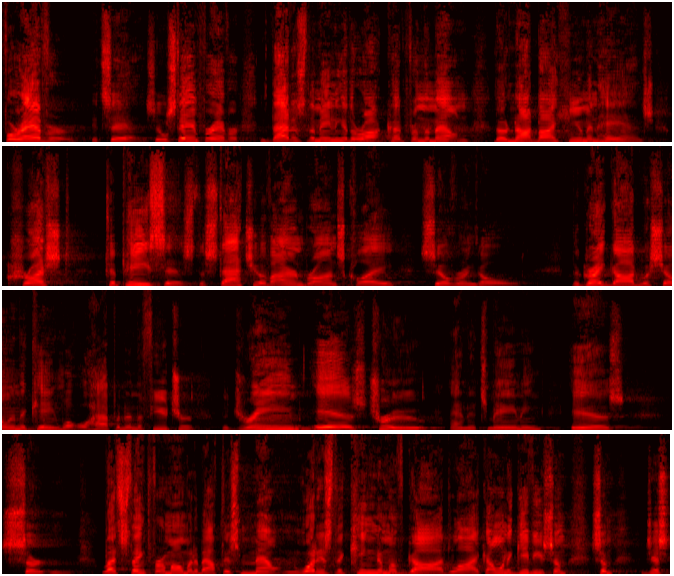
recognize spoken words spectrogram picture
Forever, it says. It will stand forever. That is the meaning of the rock cut from the mountain, though not by human hands. Crushed to pieces, the statue of iron, bronze, clay, silver, and gold. The great God was showing the king what will happen in the future. The dream is true, and its meaning is certain. Let's think for a moment about this mountain. What is the kingdom of God like? I want to give you some, some just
